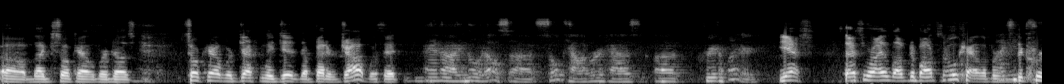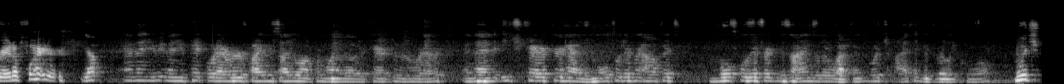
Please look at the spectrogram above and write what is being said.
um, like Soul Calibur does. Soul Calibur definitely did a better job with it. And uh, you know what else? Uh, Soul Calibur has a creative a Fighter. Yes, that's what I loved about Soul Calibur. It's the creative fighter. Yep. And then you then you pick whatever fighting style you want from one of the other characters or whatever. And then each character has multiple different outfits, multiple different designs of their weapons, which I think is really cool. Which,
